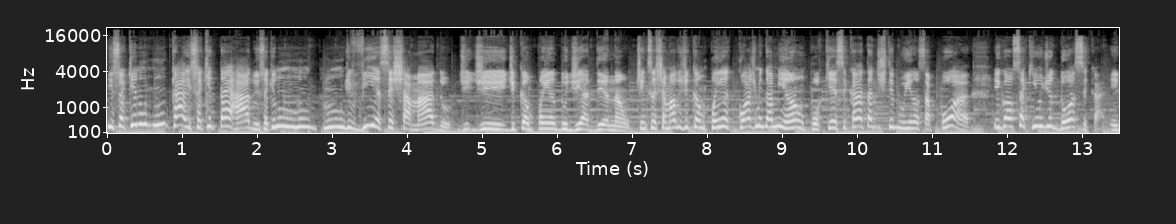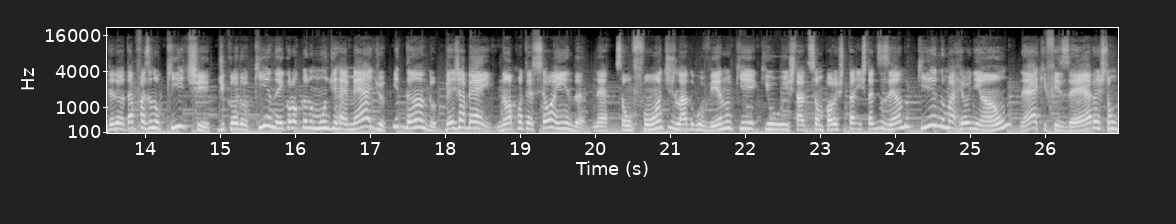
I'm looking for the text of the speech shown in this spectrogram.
Isso aqui não, não cara, isso aqui tá errado. Isso aqui não, não, não devia ser chamado de, de de, campanha do dia D, não. Tinha que ser chamado de campanha Cosme Damião, porque esse cara tá distribuindo essa porra igual saquinho de doce, cara. Entendeu? Tava fazendo kit de cloroquina e colocando um monte de remédio e dando. Veja bem, não aconteceu ainda, né? São fontes lá do governo que, que o estado de São Paulo está, está dizendo que numa reunião, né, que fizeram, estão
